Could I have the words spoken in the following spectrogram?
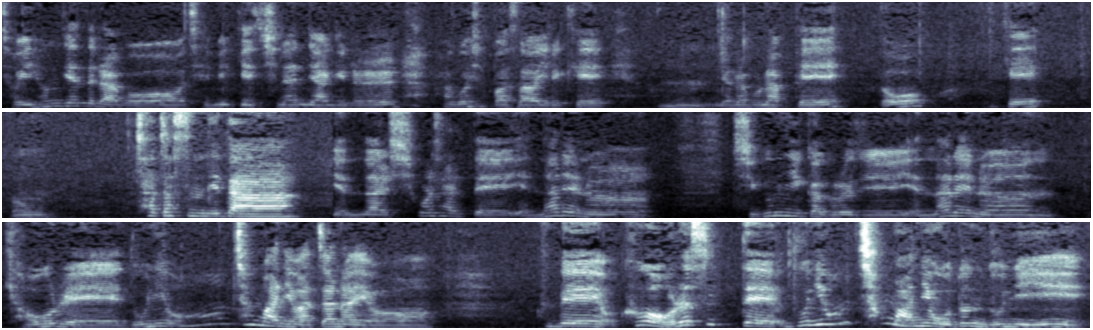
저희 형제들하고 재밌게 지난 이야기를 하고 싶어서 이렇게 음, 여러분 앞에 또 이렇게 음, 찾았습니다. 옛날 시골 살 때 옛날에는 지금이니까 그러지 옛날에는 겨울에 눈이 엄청 많이 왔잖아요. 근데 그 어렸을 때 눈이 엄청 많이 오던 눈이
